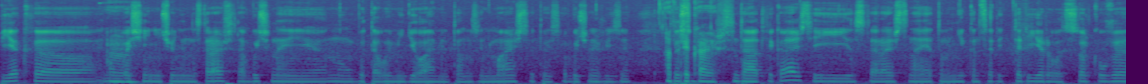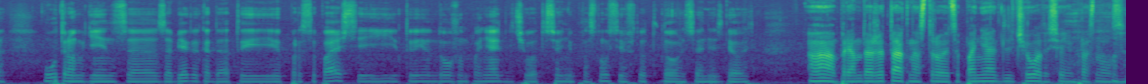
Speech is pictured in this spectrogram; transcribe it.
бег, mm. вообще ничего не настраиваешься, обычной, ну, бытовыми делами там занимаешься, то есть обычной жизнью. Отвлекаешься. Есть, да, отвлекаешься и стараешься на этом не концентрироваться, только уже утром в день забега, когда ты просыпаешься, и ты должен понять, для чего ты сегодня проснулся и что ты должен сегодня сделать. А, прям даже так настроиться, понять, для чего ты сегодня проснулся.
